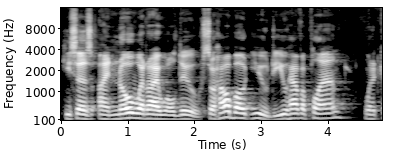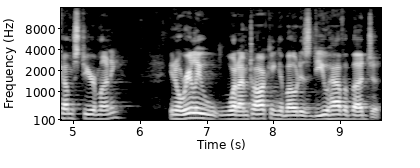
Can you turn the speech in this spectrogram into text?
He says, I know what I will do. So, how about you? Do you have a plan when it comes to your money? You know, really, what I'm talking about is do you have a budget?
